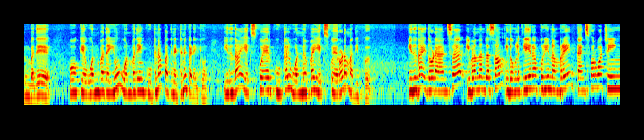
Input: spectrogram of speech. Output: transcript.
ஒன்பது. ஓகே ஒன்பதையும் ஒன்பதையும் கூட்டினா பதினெட்டுன்னு கிடைக்கும். இதுதான் எக்ஸ் ஸ்கொயர் கூட்டல் ஒன்று பை எக்ஸ் ஸ்கொயரோட மதிப்பு. இதுதான் இதோட ஆன்சர் இவ்வளோ தான் இந்த சம் இது உங்களுக்கு கிளியராக புரியும் நம்புறேன். தேங்க்ஸ் ஃபார் வாட்சிங்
